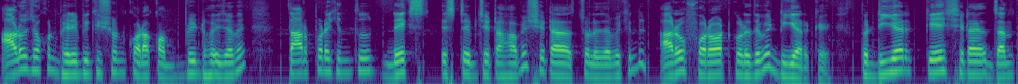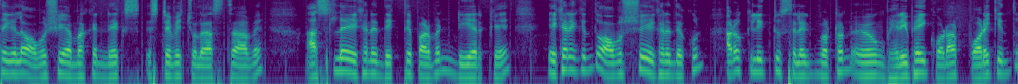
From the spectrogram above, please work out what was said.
আরও যখন ভেরিফিকেশন করা কমপ্লিট হয়ে যাবে তারপরে কিন্তু নেক্সট স্টেপ যেটা হবে, সেটা চলে যাবে কিন্তু আরও ফরওয়ার্ড করে দেবে ডিআরকে তো ডিআরকে সেটা জানতে গেলে অবশ্যই আমাকে নেক্সট স্টেপে চলে আসতে হবে। আসলে এখানে দেখতে পারবেন ডিআরকে এখানে কিন্তু অবশ্যই এখানে দেখুন, আরও ক্লিক টু সিলেক্ট বটন এবং ভেরিফাই করার পরে কিন্তু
